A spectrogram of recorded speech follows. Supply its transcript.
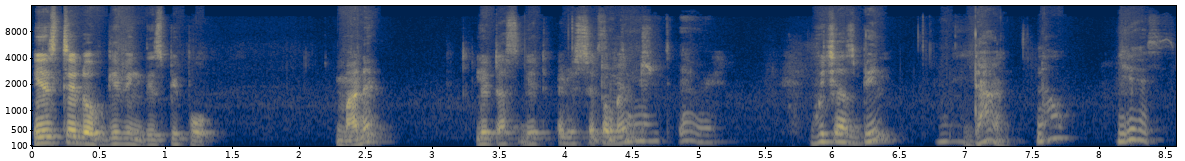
Instead of giving these people money, let us get a resettlement, Settlement area. which has been done. No. Yes.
